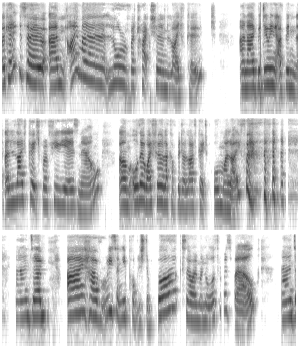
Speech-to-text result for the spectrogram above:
Okay, so um, I'm a law of attraction life coach, and I've been doing. I've been a life coach for a few years now. Um, although I feel like I've been a life coach all my life. And um, I have recently published a book, so I'm an author as well. And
